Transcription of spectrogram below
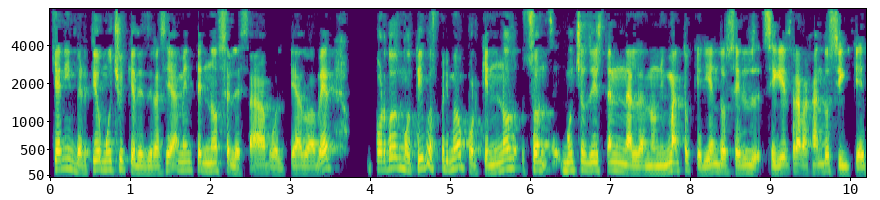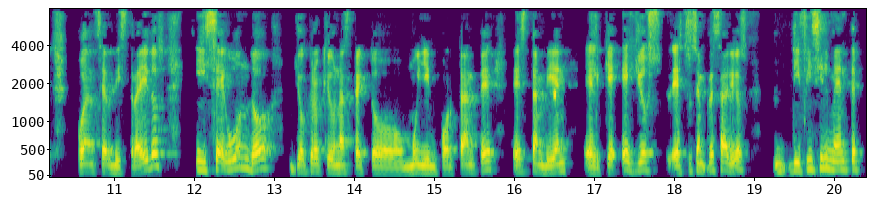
que han invertido mucho y que desgraciadamente no se les ha volteado a ver por dos motivos. Primero, porque no son, muchos de ellos están en el anonimato queriendo seguir trabajando sin que puedan ser distraídos. Y segundo, yo creo que un aspecto muy importante es también el que ellos, estos empresarios, difícilmente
